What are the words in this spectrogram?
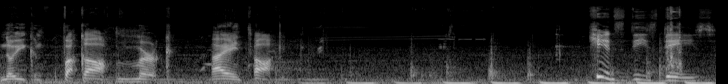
No, you can fuck off, Merc. I ain't talking. Kids these days.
